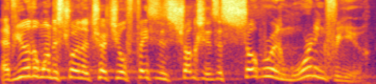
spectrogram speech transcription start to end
And if you're the one destroying the church, you'll face this destruction. It's a sobering warning for you.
